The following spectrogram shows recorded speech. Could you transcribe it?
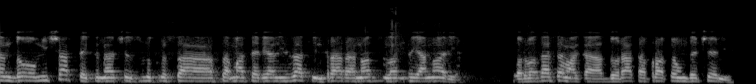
în 2007, când acest lucru s-a, s-a materializat, intrarea noastră la 1 ianuarie. Vă vă dați seama că a durat aproape un deceniu.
